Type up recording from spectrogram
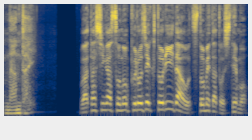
なんだい？私がそのプロジェクトリーダーを務めたとしても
